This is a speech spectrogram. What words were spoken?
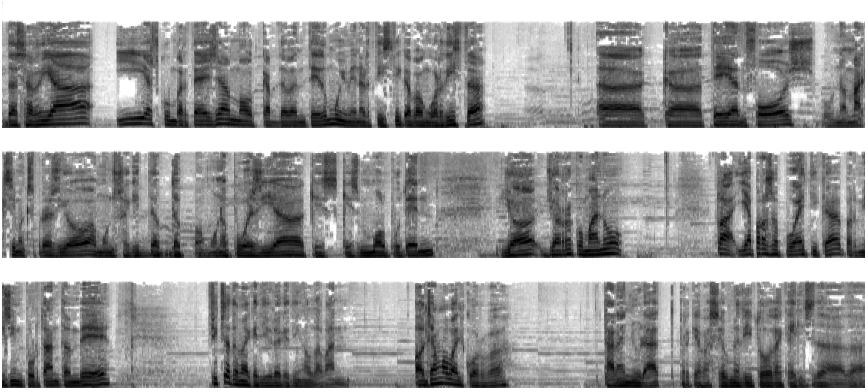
de Sarrià i es converteix en el capdavanter d'un moviment artístic avantguardista eh, que té en Foix una màxima expressió amb un seguit de, de amb una poesia que és, que és molt potent. Jo, jo recomano... Clar, hi ha prosa poètica, per mi és important també. Fixa't en aquest llibre que tinc al davant. El Jaume Vallcorba, tan enyorat, perquè va ser un editor d'aquells de, de,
